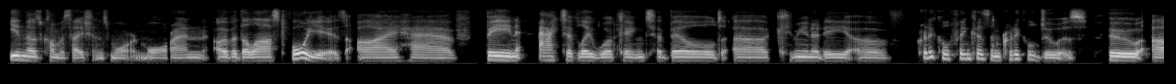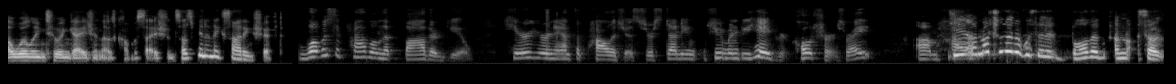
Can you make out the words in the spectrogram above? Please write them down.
in those conversations more and more. And over the last four years, I have been actively working to build a community of critical thinkers and critical doers who are willing to engage in those conversations. So it's been an exciting shift. What was the problem that bothered you? Here you're an anthropologist, you're studying human behavior, cultures, right? Um, how... Yeah, I'm not sure that it was that it bothered. I'm not, so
